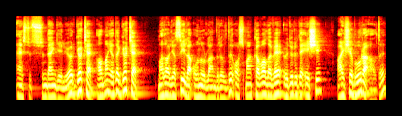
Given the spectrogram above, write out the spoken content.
Enstitüsü'nden geliyor. Göte, Almanya'da Göte madalyasıyla onurlandırıldı. Osman Kavala ve ödülü de eşi Ayşe Buğra aldı.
